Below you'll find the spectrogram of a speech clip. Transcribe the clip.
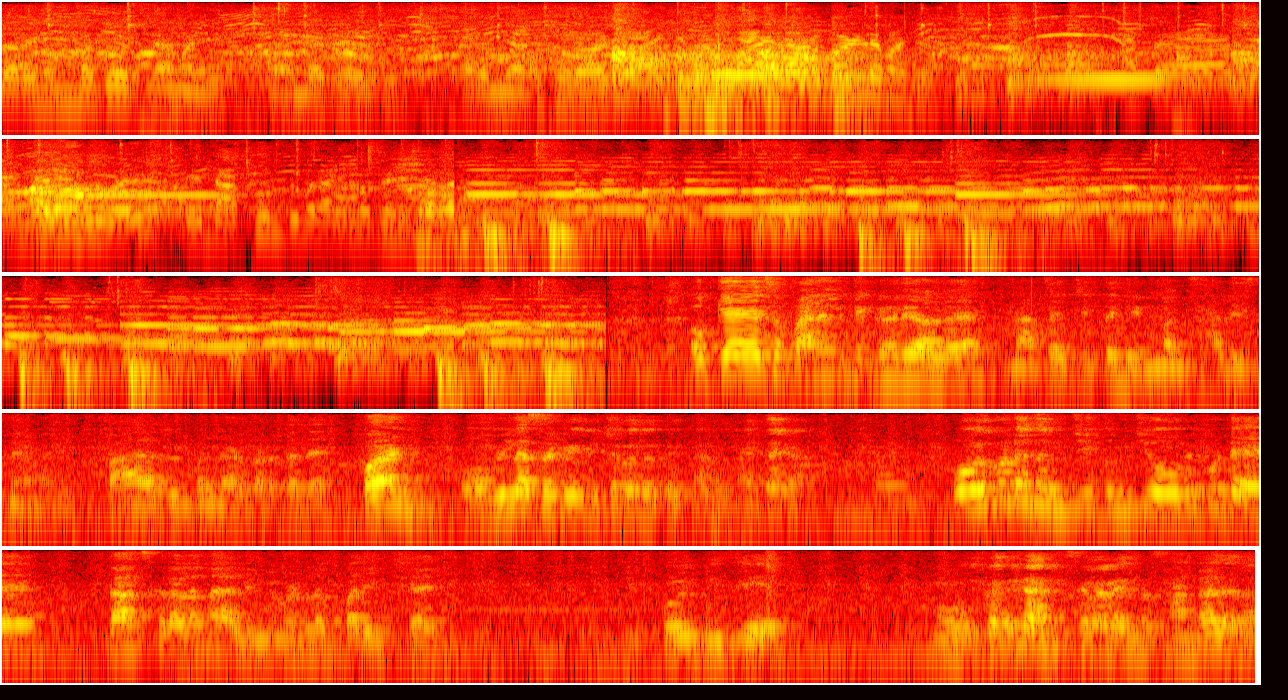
तर हिंमत होत नाही माझी कांदा खायची. कारण मी आता थोडा ट्राय केला. पडले माझे. आता कांदा ते दाखवून तुम्हाला ओके सो फायनली मी घरी आलोय. नात्याची तर हिंमत झालीच नाही माझी. पाय अजून पण गडबडतात आहे. पण ओवीला सगळे विचारत होते खाली माहिती आहे का? ओवी कुठे तुमची? तुमची ओवी कुठे आहे? डान्स करायला नाही आली. मी म्हटलं परीक्षा आहे फुल बिझी आहे. मग कधी डान्स करायला येणार? सांगा जरा.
